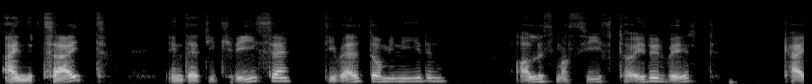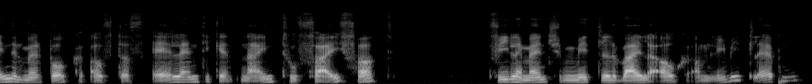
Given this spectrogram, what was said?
einer Zeit, in der die Krise die Welt dominieren, alles massiv teurer wird, keiner mehr Bock auf das elendige 9 to 5 hat, viele Menschen mittlerweile auch am Limit leben,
